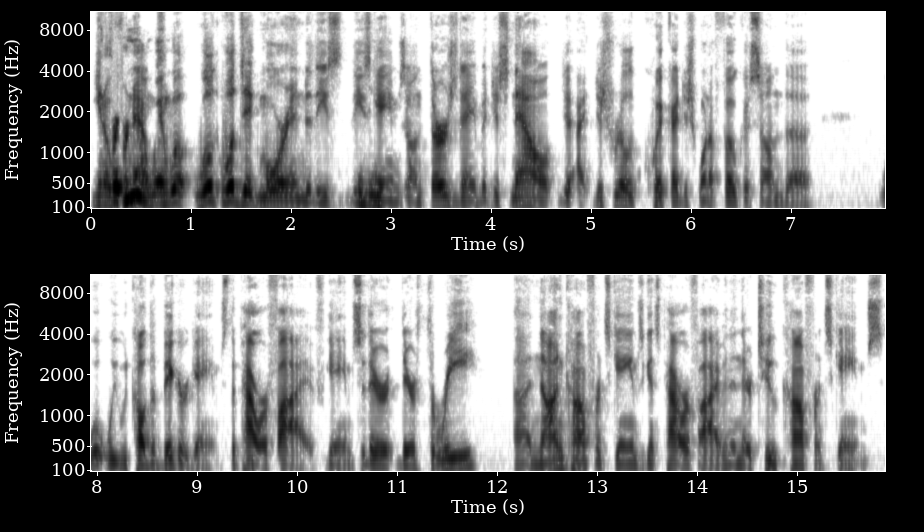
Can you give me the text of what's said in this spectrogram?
you know, For for, now, and we'll we'll we'll dig more into these these Mhm. games on Thursday. But just now, just real quick, I just want to focus on the what we would call the bigger games, the Power Five games. So there there are three uh, non-conference games against Power Five, and then there are two conference games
